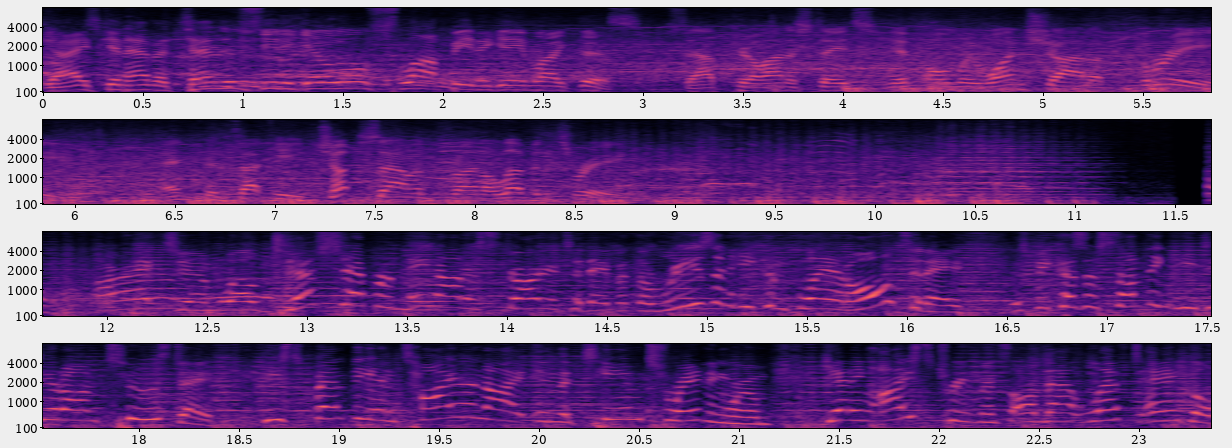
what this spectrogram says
Guys can have a tendency to get a little sloppy in a game like this. South Carolina State's hit only one shot of three, and Kentucky jumps out in front 11-3. Sheppard may not have started today, but the reason he can play at all today is because of something he did on Tuesday. He spent the entire night in the team training room getting ice treatments on that left ankle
